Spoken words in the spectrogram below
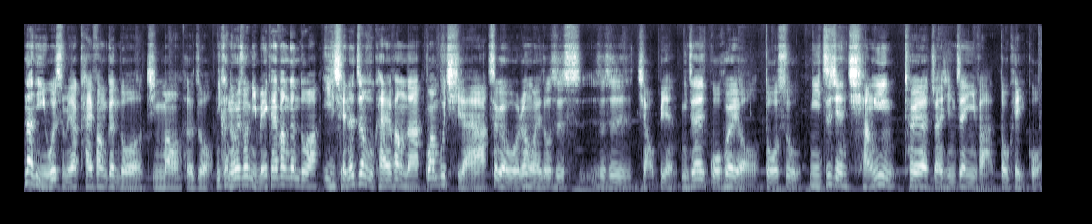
那你为什么要开放更多经贸合作？你可能会说你没开放更多啊，以前的政府开放的啊，关不起来啊。这个我认为都是是就是狡辩。你在国会有多数，你之前强硬推了转型正义法都可以过。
